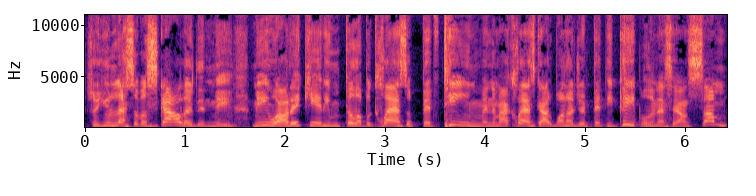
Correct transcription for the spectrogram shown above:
so you're less of a scholar than me. Meanwhile, they can't even fill up a class of 15, and my class got 150 people. And I say on some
